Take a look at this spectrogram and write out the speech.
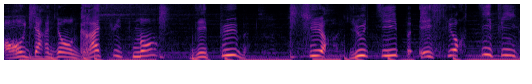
en regardant gratuitement des pubs sur Utip et sur Tipeee.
